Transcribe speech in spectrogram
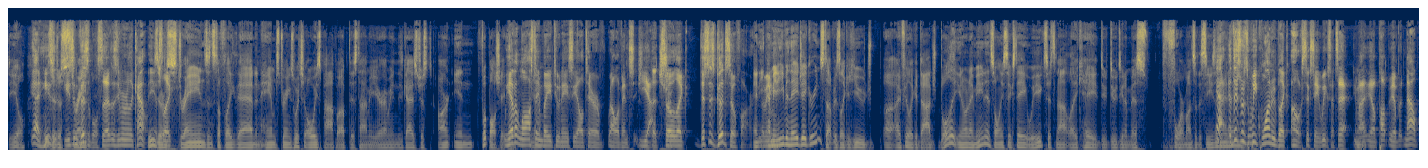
deal. yeah, and These he's are just he's strain- invisible, so that doesn't even really count. These It's are like strains and stuff like that, and hamstrings, which always pop up this time of year. I mean, these guys just aren't in football shape. We yet. haven't lost anybody to an ACL tear of relevance yet. That's so true. like this is good so far. And I mean, even the AJ Green stuff is like a huge. Uh, I feel like a dodged bullet. You know what I mean? It's only six to eight weeks. It's not like, hey, dude, dude's gonna miss four months of the season. yeah, if this was week one, we'd be like, oh, six to eight weeks, that's it. You might, you know, pop, yeah, but now.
